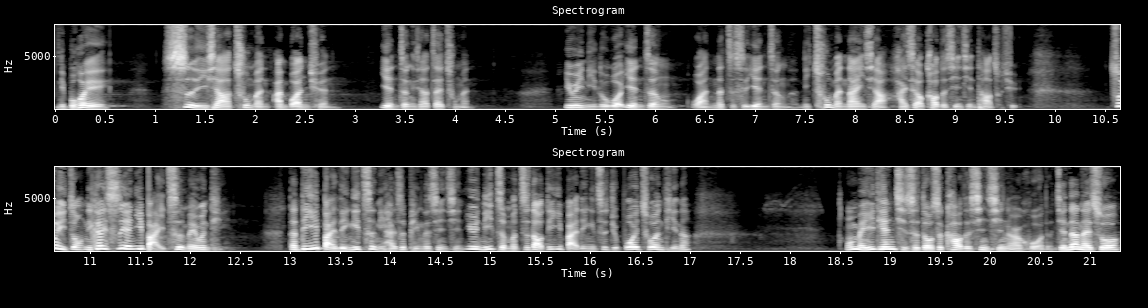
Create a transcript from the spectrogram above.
你不会试一下出门安不安全，验证一下再出门，因为你如果验证完，那只是验证了，你出门那一下还是要靠着信心踏出去。最终你可以试验一百次没问题，但第一百零一次你还是凭着信心，因为你怎么知道第一百零一次就不会出问题呢？我每一天其实都是靠着信心而活的。简单来说，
